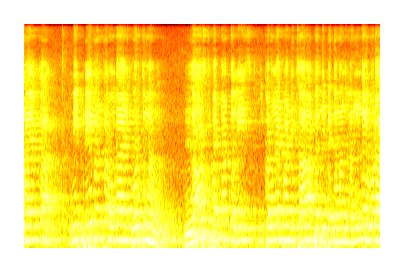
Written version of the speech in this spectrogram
నా యొక్క మీ ప్రేమంతా ఉండాలని కోరుతున్నాను. Last but not the least ఇక్కడ ఉన్నటువంటి చాలా మంది పెద్ద మందులు అందరూ కూడా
